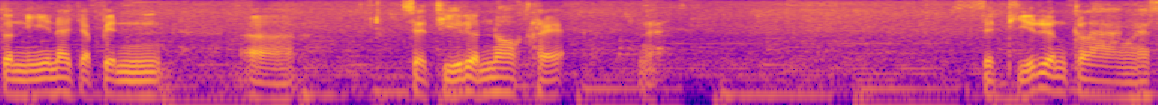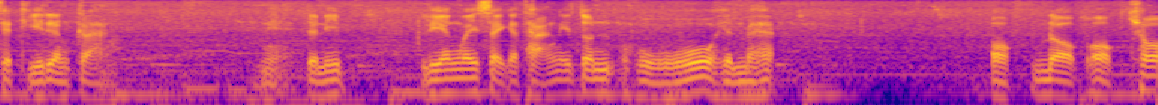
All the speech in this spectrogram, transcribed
ตัวนี้น่าจะเป็นเศรษฐีเรือนนอกแคระ นะเศรษฐีเรือนกลางนะเศรษฐีเรือนกลางเนี่ยตัวนี้เลี้ยงไว้ใส่กระถางนี่ต้นโอ้โหเห็นไหมฮะออกดอกออกช่อ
